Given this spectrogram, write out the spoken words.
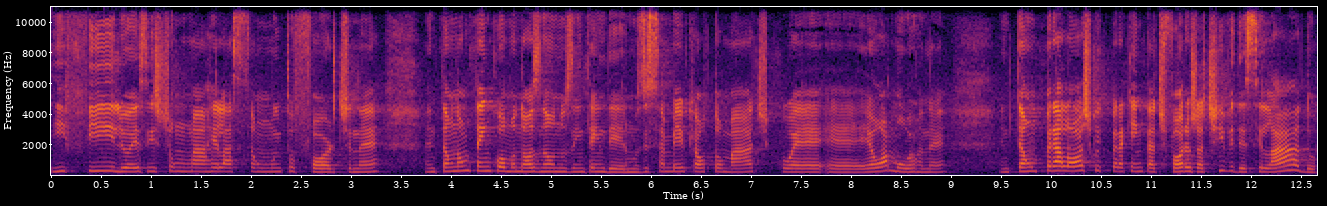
e filho, existe uma relação muito forte, né? Então não tem como nós não nos entendermos. Isso é meio que automático, é, é, é o amor, né? Então, para lógico que para quem está de fora, eu já tive desse lado,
